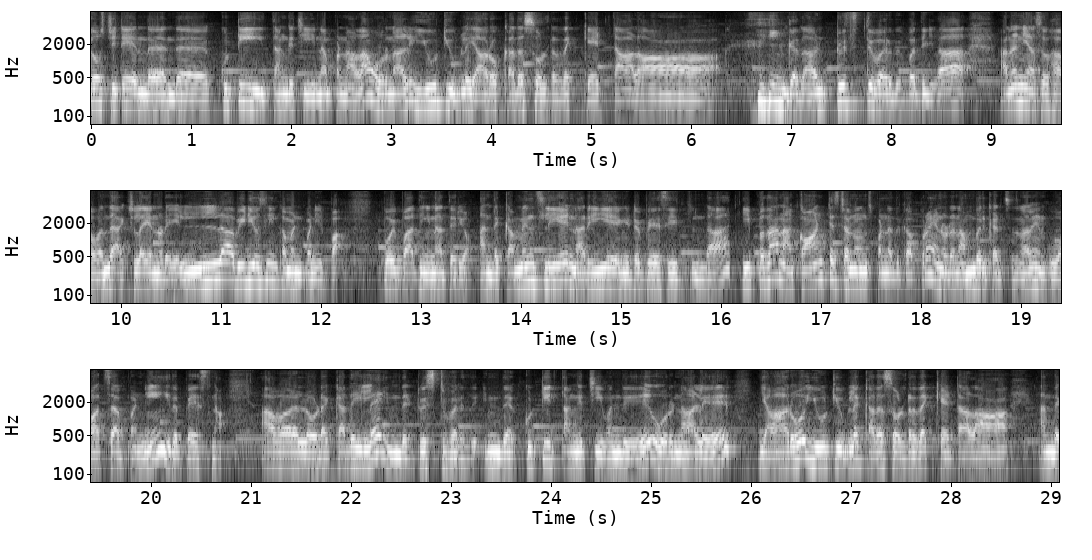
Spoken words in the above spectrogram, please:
யோசிச்சுட்டே இருந்த இந்த குட்டி தங்கச்சி என்ன பண்ணாலாம் ஒரு நாள் யூடியூப்பில் யாரோ கதை சொல்கிறத கேட்டாளா. இங்கே தான் ட்விஸ்ட் வருது பார்த்தீங்களா அனன்யா சுஹா வந்து ஆக்சுவலாக என்னோட எல்லா வீடியோஸையும் கமெண்ட் பண்ணியிருப்பான் போய் பார்த்தீங்கன்னா தெரியும். அந்த கமெண்ட்ஸ்லேயே நிறைய என்கிட்ட பேசிகிட்டு இருந்தா. இப்பதான் நான் கான்டெஸ்ட் அனௌன்ஸ் பண்ணதுக்கப்புறம் என்னோட நம்பர் கிடைச்சதுனால எனக்கு வாட்ஸ்அப் பண்ணி இதை பேசினா. அவளோட கதையில் இந்த ட்விஸ்ட் வருது. இந்த குட்டி தங்கச்சி வந்து ஒரு நாள் யாரோ யூடியூப்பில் கதை சொல்கிறத கேட்டாலாம் அந்த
